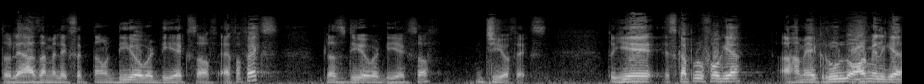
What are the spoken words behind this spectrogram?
تو لہٰذا میں لکھ سکتا ہوں d over dx of f of x plus d over dx of g of x. تو یہ اس کا پروف ہو گیا. ہمیں ایک رول اور مل گیا.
